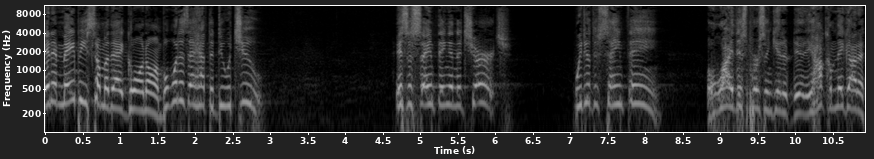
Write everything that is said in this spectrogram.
And it may be some of that going on, but what does that have to do with you? It's the same thing in the church. We do the same thing. Well, why this person get it? How come they got a,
